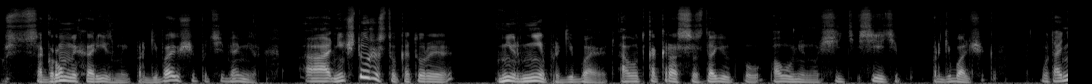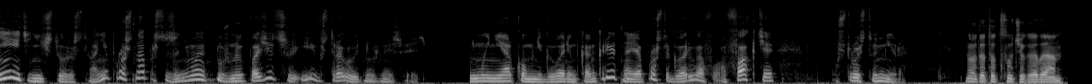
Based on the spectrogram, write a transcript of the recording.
с огромной харизмой, прогибающие под себя мир. А ничтожества, которые мир не прогибают, а вот как раз создают по, по Лунину сети, прогибальщиков, вот они, эти ничтожества, они просто-напросто занимают нужную позицию и встраивают нужные связи. Мы ни о ком не говорим конкретно, я просто говорю о, о факте устройства мира. Ну, вот этот случай, когда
